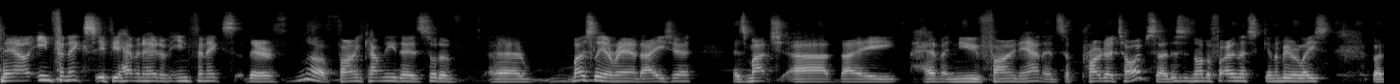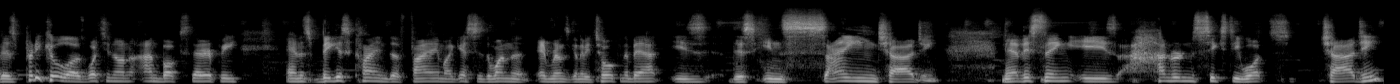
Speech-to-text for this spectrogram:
Now, Infinix, if you haven't heard of Infinix, they're a phone company. They're sort of uh, mostly around Asia as much. Uh, they have a new phone out. It's a prototype, so this is not a phone that's going to be released, but it's pretty cool. I was watching on Unbox Therapy, and its biggest claim to fame, I guess, is the one that everyone's going to be talking about, is this insane charging. Now, this thing is 160 watts charging,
